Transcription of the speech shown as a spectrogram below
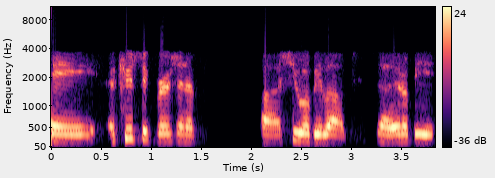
a acoustic version of uh, "She Will Be Loved." So it'll be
